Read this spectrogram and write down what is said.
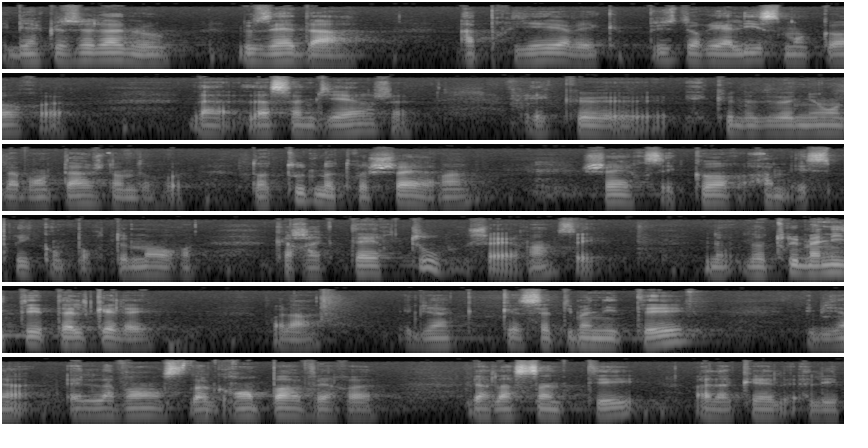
Et bien que cela nous, aide à, prier avec plus de réalisme encore euh, la, Sainte Vierge et que, nous devenions davantage dans, dans toute notre chair. Hein. Chair, c'est corps, âme, esprit, comportement, caractère, tout, chair. Hein. C'est notre humanité telle qu'elle est. Voilà. Et eh bien que cette humanité, eh bien, elle avance d'un grand pas vers, euh, vers la sainteté à laquelle elle est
